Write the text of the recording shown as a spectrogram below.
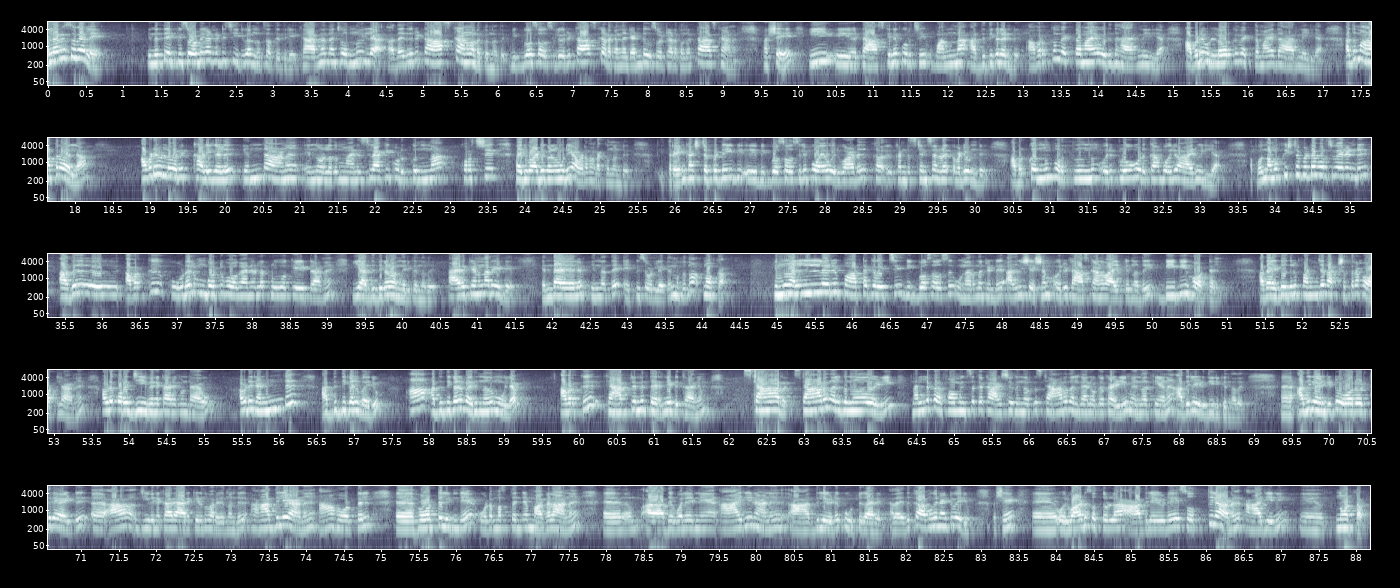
എല്ലാവർക്കും സുഖമല്ലേ ഇന്നത്തെ എപ്പിസോഡ് കണ്ടിട്ട് ചിരി വന്നു സത്യത്തിൽ കാരണം എന്താ വെച്ചാൽ ഒന്നുമില്ല. അതായത് ഒരു ടാസ്ക് ആണ് നടക്കുന്നത്. ബിഗ് ബോസ് ഹൗസിൽ ഒരു ടാസ്ക് നടക്കുന്ന രണ്ട് ദിവസമായിട്ട് നടക്കുന്ന ടാസ്ക് ആണ്. പക്ഷേ ഈ ഈ ടാസ്കിനെ കുറിച്ച് വന്ന അതിഥികളുണ്ട്. അവർക്കും വ്യക്തമായ ഒരു ധാരണയില്ല. അവിടെ ഉള്ളവർക്കും വ്യക്തമായ ധാരണയില്ല. അത് മാത്രമല്ല അവിടെയുള്ളവരുടെ കളികൾ എന്താണ് എന്നുള്ളത് മനസ്സിലാക്കി കൊടുക്കുന്ന കുറച്ച് പരിപാടികളും കൂടി അവിടെ നടക്കുന്നുണ്ട്. ഇത്രയും കഷ്ടപ്പെട്ട് ഈ ബിഗ് ബോസ് ഹൗസിൽ പോയ ഒരുപാട് കണ്ടസ്റ്റൻസ് അവിടെ ഉണ്ട്. അവർക്കൊന്നും പുറത്തു നിന്നും ഒരു ക്ലൂ കൊടുക്കാൻ പോലും ആരുമില്ല അപ്പോൾ നമുക്ക് ഇഷ്ടപ്പെട്ട കുറച്ച് പേരുണ്ട്. അത് അവർക്ക് കൂടുതൽ മുമ്പോട്ട് പോകാനുള്ള ക്ലൂ ഒക്കെ ആയിട്ടാണ് ഈ അതിഥികൾ വന്നിരിക്കുന്നത്. ആരൊക്കെയാണെന്ന് അറിയണ്ടേ? എന്തായാലും ഇന്നത്തെ എപ്പിസോഡിലേക്ക് നമുക്ക് നോക്കാം. ഇന്ന് നല്ലൊരു പാട്ടൊക്കെ വെച്ച് ബിഗ് ബോസ് ഹൗസ് ഉണർന്നിട്ടുണ്ട്. അതിനുശേഷം ഒരു ടാസ്ക്കാണ് വായിക്കുന്നത് ബി ബി ഹോട്ടൽ അതായത് ഇതൊരു പഞ്ചനക്ഷത്ര ഹോട്ടലാണ് അവിടെ കുറേ ജീവനക്കാരൊക്കെ ഉണ്ടാവും. അവിടെ രണ്ട് അതിഥികൾ വരും. ആ അതിഥികൾ വരുന്നത് മൂലം അവർക്ക് ക്യാപ്റ്റനെ തിരഞ്ഞെടുക്കാനും സ്റ്റാർ സ്റ്റാർ നൽകുന്നത് വഴി നല്ല പെർഫോമൻസ് ഒക്കെ കാഴ്ചവെക്കുന്നവർക്ക് സ്റ്റാർ നൽകാനൊക്കെ കഴിയും എന്നൊക്കെയാണ് അതിൽ എഴുതിയിരിക്കുന്നത്. അതിന് വേണ്ടിയിട്ട് ഓരോരുത്തരെയായിട്ട് ആ ജീവനക്കാർ ആരൊക്കെയാണെന്ന് പറയുന്നുണ്ട്. ആദിലെയാണ് ആ ഹോട്ടൽ ഹോട്ടലിന്റെ ഉടമസ്ഥന്റെ മകളാണ്. അതേപോലെ തന്നെ ആര്യനാണ് ആദിലയുടെ കൂട്ടുകാരൻ. അതായത് കാമുകനായിട്ട് വരും. പക്ഷേ ഒരുപാട് സ്വത്തുള്ള ആദിലയുടെ സ്വത്തിലാണ് ആര്യന് നോട്ടം.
